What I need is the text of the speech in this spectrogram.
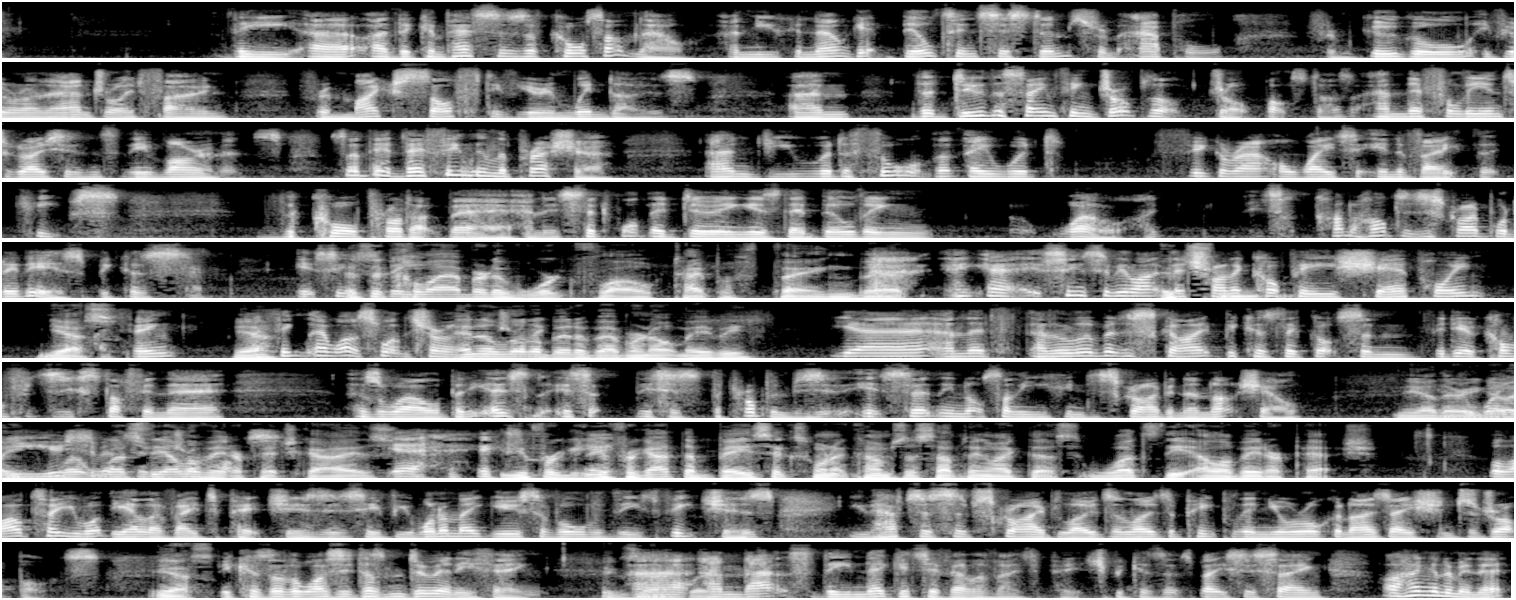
the uh, uh, the competitors have caught up now, and you can now get built-in systems from Apple, from Google if you're on an Android phone, from Microsoft if you're in Windows, um, that do the same thing Dropbox, Dropbox does, and they're fully integrated into the environments. So they're they're feeling the pressure, and you would have thought that they would figure out a way to innovate that keeps the core product there, and instead what they're doing is they're building. Well, I, it's kind of hard to describe what it is because it seems It's a be, collaborative workflow type of thing uh, that, yeah, it seems to be like they're trying to copy SharePoint. Yes, I think. Yeah. I think that was what they're trying. And a little to- bit of Evernote, maybe. Yeah, and they've and a little bit of Skype because they've got some video conferencing stuff in there as well. But it's, it's this is the problem. Is it's certainly not something you can describe in a nutshell. Yeah, there The you go. you What- to be able what's the elevator pitch, guys? Yeah, You, forg you forgot the basics when it comes to something like this. What's the elevator pitch? Well, I'll tell you what the elevator pitch is. Is if you want to make use of all of these features, you have to subscribe loads and loads of people in your organisation to Dropbox Yes. because otherwise it doesn't do anything. Exactly. Uh, and that's the negative elevator pitch because it's basically saying, oh, hang on a minute,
